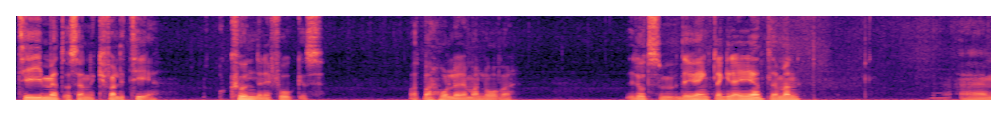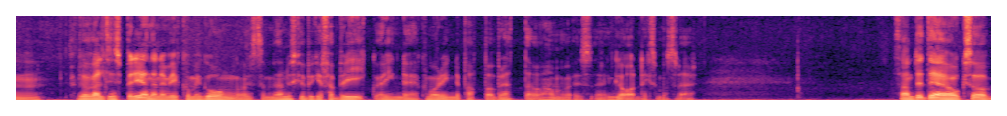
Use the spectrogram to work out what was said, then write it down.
teamet och sen kvalitet och kunden i fokus. Och att man håller det man lovar. Det låter som, det är ju enkla grejer egentligen men um, det var väldigt inspirerande när vi kom igång och liksom, ja, nu ska vi bygga fabrik och jag ringde, jag kommer ihåg ringde pappa och berättade och han var ju så glad liksom och sådär. Samtidigt är jag också,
